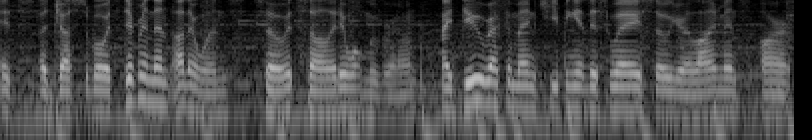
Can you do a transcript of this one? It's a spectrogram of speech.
it's adjustable. It's different than other ones, so it's solid. It won't move around. I do recommend keeping it this way so your alignments aren't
